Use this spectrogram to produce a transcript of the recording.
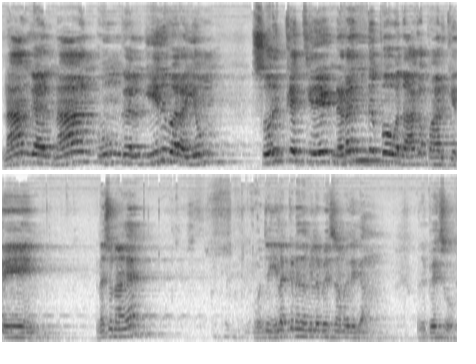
நாங்கள் நான் உங்கள் இருவரையும் சொர்க்கத்திலே நடந்து போவதாக பார்க்கிறேன். என்ன சொன்னாங்க? கொஞ்சம் இலக்கண தமிழ்ல பேசுற மாதிரி இருக்கா? அது பேசுவோம்.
